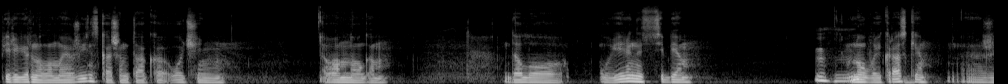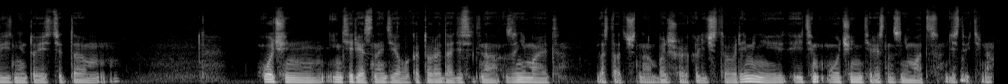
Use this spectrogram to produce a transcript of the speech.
перевернуло мою жизнь, скажем так, очень во многом. Дало уверенность в себе, угу. новые краски э, жизни. То есть это очень интересное дело, которое, да, действительно занимает достаточно большое количество времени, и этим очень интересно заниматься, действительно.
